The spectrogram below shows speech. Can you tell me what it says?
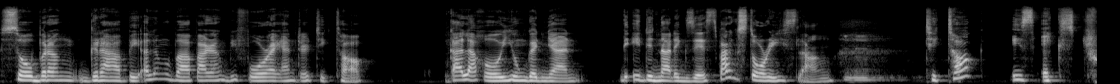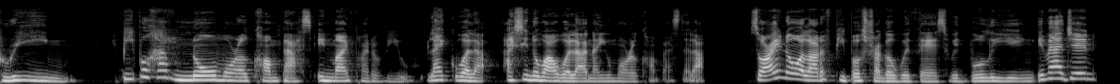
sobrang grabe. Alam mo ba, parang before I entered TikTok, kala ko yung ganyan, it did not exist. Parang stories lang. TikTok is extreme. People have no moral compass in my point of view. Like wala. As in nawawala na yung moral compass nila. So I know a lot of people struggle with this, with bullying. Imagine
